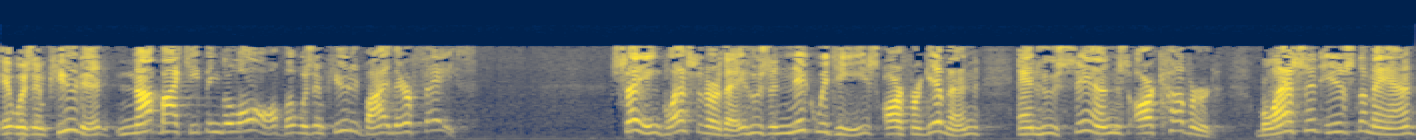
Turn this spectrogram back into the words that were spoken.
It was imputed not by keeping the law, but was imputed by their faith. Saying, Blessed are they whose iniquities are forgiven and whose sins are covered. Blessed is the man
